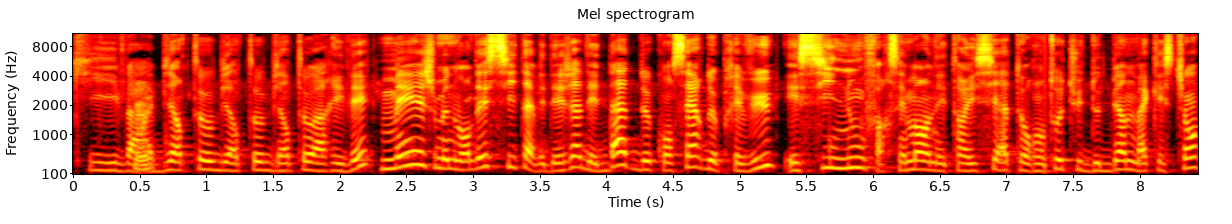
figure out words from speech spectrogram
qui va bientôt bientôt bientôt arriver mais je me demandais si tu avais déjà des dates de concert de prévues et si nous forcément en étant ici à Toronto tu te doutes bien de ma question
